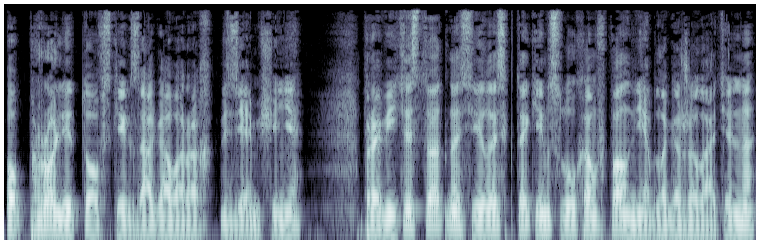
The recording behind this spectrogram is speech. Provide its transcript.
о пролитовских заговорах в Земщине. Правительство относилось к таким слухам вполне благожелательно.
